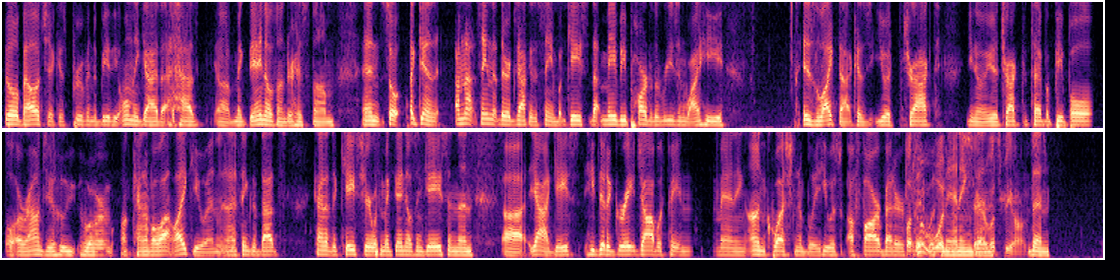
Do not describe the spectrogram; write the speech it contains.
Bill Belichick has proven to be the only guy that has uh, McDaniels under his thumb. And so again, I'm not saying that they're exactly the same, but Gase that may be part of the reason why he is like that because you attract you know you attract the type of people around you who who are kind of a lot like you. And, mm-hmm. and I think that that's kind of the case here with McDaniels and Gase. And then uh, yeah Gase he did a great job with Peyton Manning unquestionably. He was a far better but fit with Manning than let's be honest. than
